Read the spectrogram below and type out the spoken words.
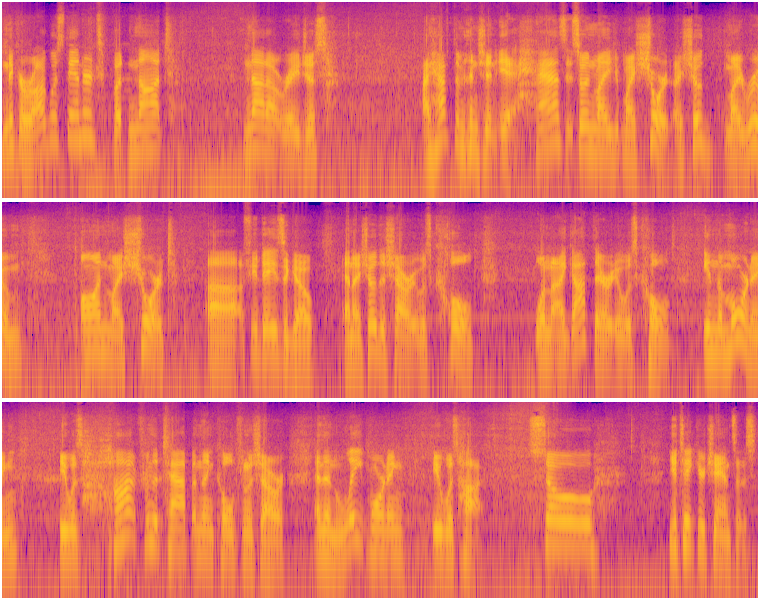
Nicaragua standards, but not, not outrageous. I have to mention it has, so in my, my short, I showed my room on my short uh, a few days ago and I showed the shower, it was cold. When I got there, it was cold. In the morning, it was hot from the tap and then cold from the shower. And then late morning, it was hot. So you take your chances.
